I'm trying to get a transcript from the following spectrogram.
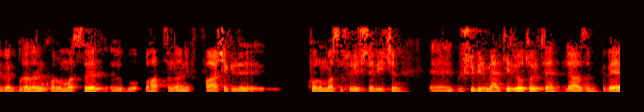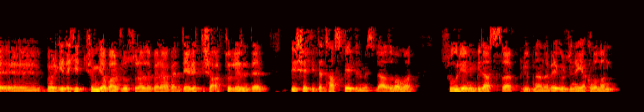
ve buraların korunması, e, bu, bu hattın hani faal şekilde korunması süreçleri için güçlü bir merkezi otorite lazım ve bölgedeki tüm yabancı unsurlarla beraber devlet dışı aktörlerin de bir şekilde tasfiye edilmesi lazım ama Suriye'nin bilhassa Lübnan'a ve Ürdün'e yakın olan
